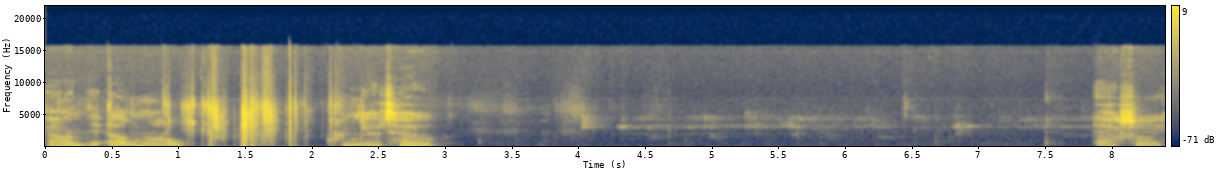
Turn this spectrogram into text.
found the Elmo on YouTube. Actually.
